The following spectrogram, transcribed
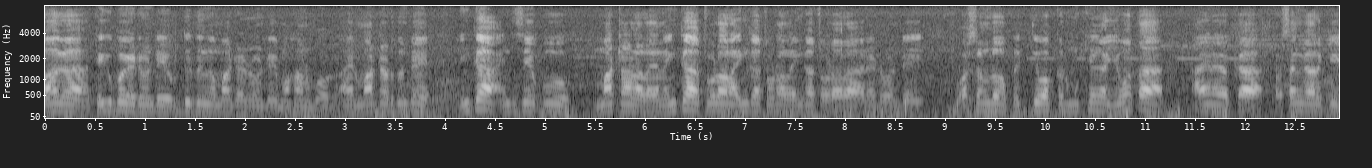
బాగా తెగిపోయేటువంటి ఉద్యుతంగా మాట్లాడేటువంటి మహానుభావుడు. ఆయన మాట్లాడుతుంటే ఇంకా ఎంతసేపు మాట్లాడాలి ఆయన ఇంకా చూడాలా ఇంకా చూడాలా ఇంకా చూడాలా అనేటువంటి వర్షంలో ప్రతి ఒక్కరు ముఖ్యంగా యువత ఆయన యొక్క ప్రసంగాలకి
